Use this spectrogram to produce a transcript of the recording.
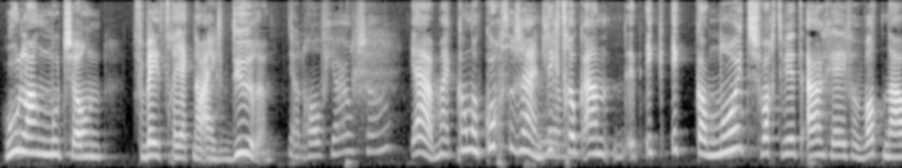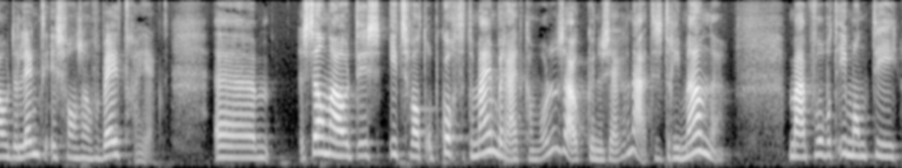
hoe lang moet zo'n verbetertraject nou eigenlijk duren? ja, een half jaar of zo? Ja, maar het kan ook korter zijn. Het Ja. ligt er ook aan. Ik, ik kan nooit zwart-wit aangeven wat nou de lengte is van zo'n verbetertraject. Ehm, stel nou, het is iets wat op korte termijn bereikt kan worden, dan zou ik kunnen zeggen, nou, het is drie maanden. Maar bijvoorbeeld iemand die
